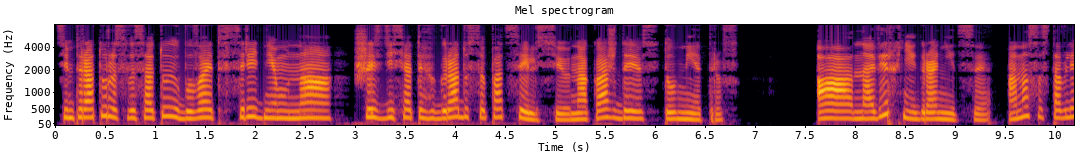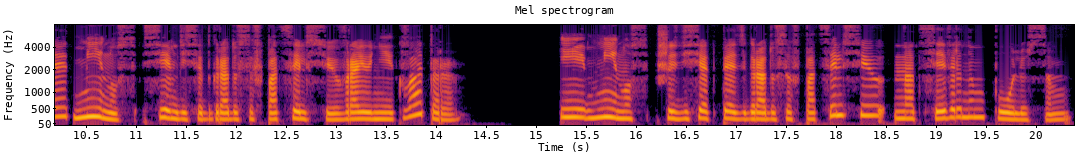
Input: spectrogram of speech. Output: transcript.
Температура с высотой бывает в среднем на 0,6 градуса по Цельсию на каждые 100 метров. А на верхней границе она составляет минус 70 градусов по Цельсию в районе экватора и минус 65 градусов по Цельсию над Северным полюсом.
